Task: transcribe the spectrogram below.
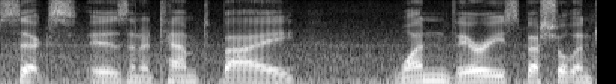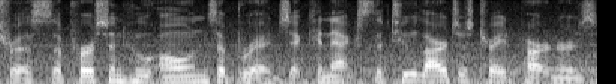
6 is an attempt by one very special interest, a person who owns a bridge that connects the two largest trade partners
